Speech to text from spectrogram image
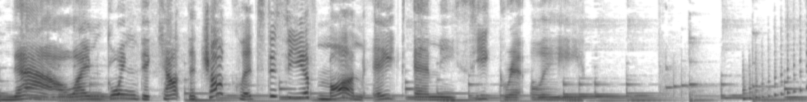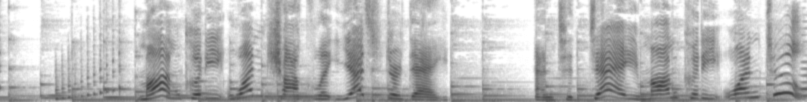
Now I'm going to count the chocolates to see if Mom ate any secretly. Mom could eat one chocolate yesterday. And today, Mom could eat one too.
